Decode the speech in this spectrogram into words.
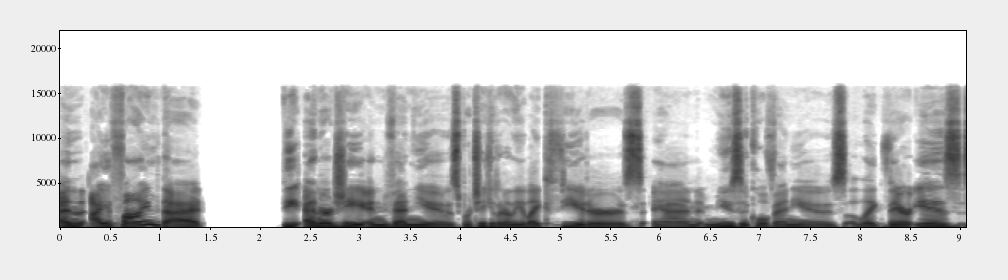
and I find that the energy in venues, particularly like theaters and musical venues, like there is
